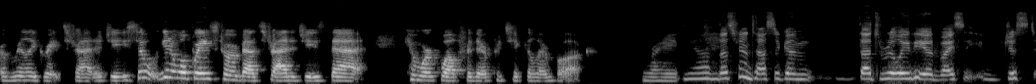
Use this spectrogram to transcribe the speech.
a, really great strategy. So you know we'll brainstorm about strategies that can work well for their particular book. Right. Yeah that's fantastic. And that's really the advice just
